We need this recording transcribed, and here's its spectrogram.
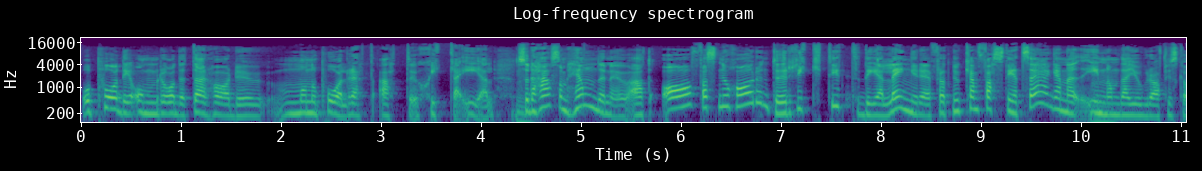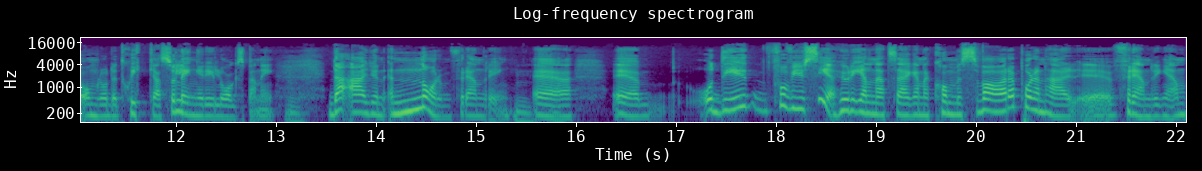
Och på det området där har du monopolrätt att skicka el. Så det här som händer nu att ja, fast nu har du inte riktigt det längre för att nu kan fastighetsägarna inom det här geografiska området skicka så länge det är lågspänning. Det är ju en enorm förändring. Eh, eh, och det får vi ju se hur elnätsägarna kommer svara på den här eh, förändringen.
